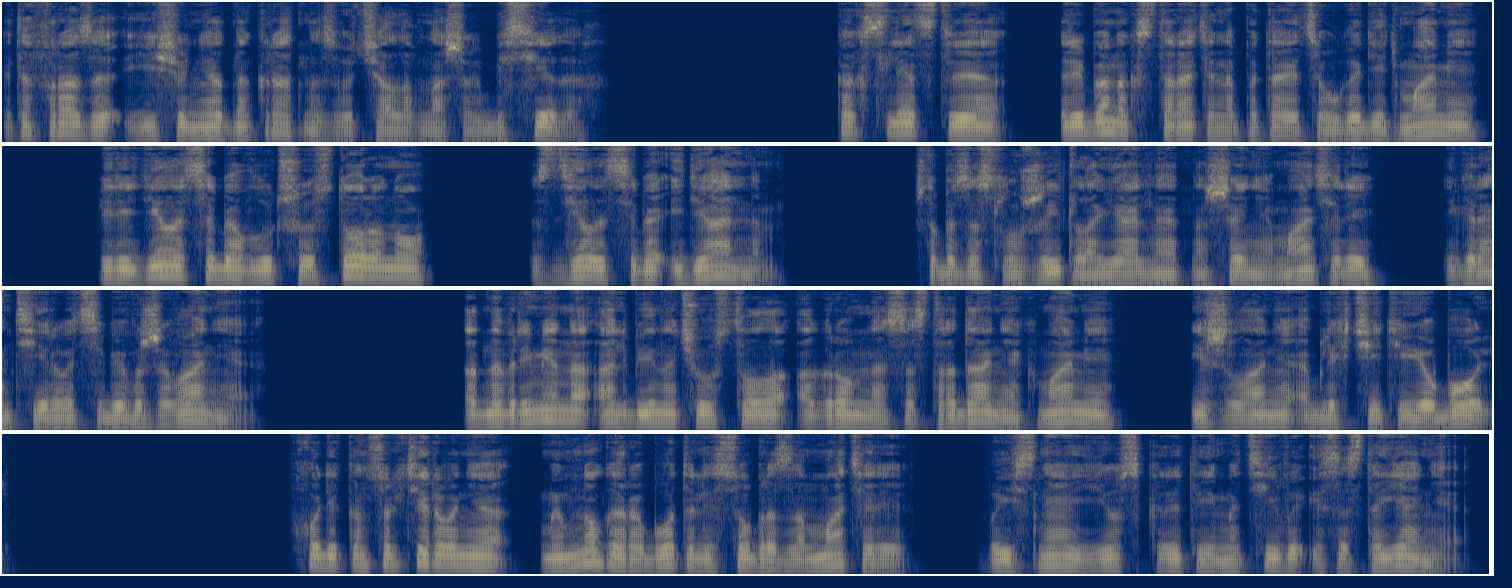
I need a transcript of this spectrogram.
Эта фраза еще неоднократно звучала в наших беседах. Как следствие, ребенок старательно пытается угодить маме, переделать себя в лучшую сторону, сделать себя идеальным чтобы заслужить лояльное отношение матери и гарантировать себе выживание. Одновременно Альбина чувствовала огромное сострадание к маме и желание облегчить ее боль. В ходе консультирования мы много работали с образом матери, выясняя ее скрытые мотивы и состояния.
